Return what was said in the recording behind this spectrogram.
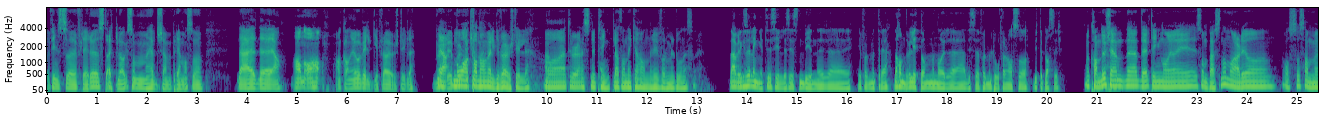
Det fins flere sterke lag som hevder seg med Prema, så det er det, Ja. Han, og han, kan jo velge fra øverste hylle. Ja, nå kan han velge fra øverste hylle, og jeg tror det er nesten utenkelig at han ikke havner i Formel 2 neste år. Det er vel ikke så lenge til silly season begynner eh, i Formel 3. Det handler vel litt om når eh, disse Formel 2-førerne også bytter plasser. Nå kan det jo skje en eh, del ting nå i sommerpausen. og Nå er det jo også samme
